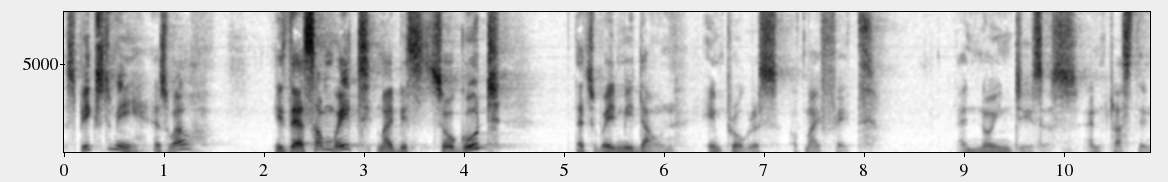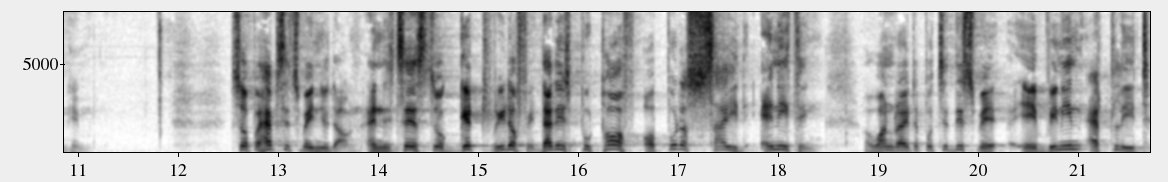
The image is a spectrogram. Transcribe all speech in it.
speaks to me as well. Is there some weight, might be so good, that's weighing me down in progress of my faith and knowing Jesus and trusting Him? So perhaps it's weighing you down. And it says, so get rid of it. That is, put off or put aside anything uh, one writer puts it this way a winning athlete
